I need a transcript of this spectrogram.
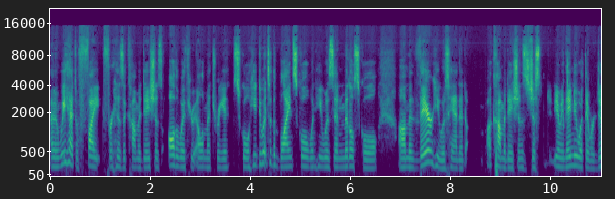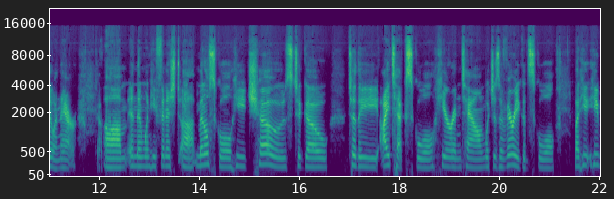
I mean we had to fight for his accommodations all the way through elementary school. He went to the blind school when he was in middle school um, and there he was handed accommodations just i mean they knew what they were doing there. Um, and then when he finished uh, middle school he chose to go to the iTech school here in town, which is a very good school. But he he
